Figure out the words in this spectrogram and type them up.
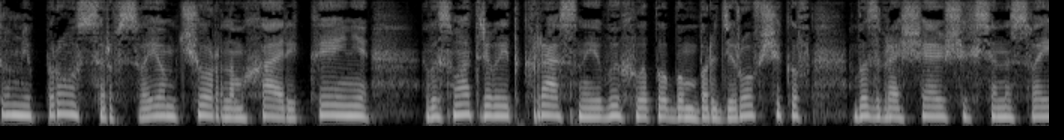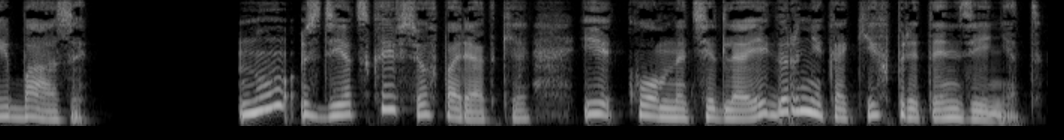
Томми Проссер в своем черном Харри Кейне высматривает красные выхлопы бомбардировщиков, возвращающихся на свои базы. Ну, с детской все в порядке, и комнате для игр никаких претензий нет,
